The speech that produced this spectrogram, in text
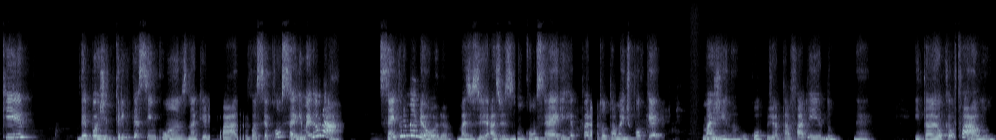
que depois de 35 anos naquele quadro, você consegue melhorar. Sempre melhora, mas você às vezes não consegue recuperar totalmente, porque, imagina, o corpo já está falido, né? Então, é o que eu falo.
